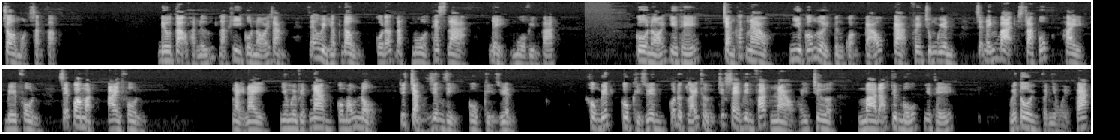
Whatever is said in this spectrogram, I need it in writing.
cho một sản phẩm. Điều tạo phản ứng là khi cô nói rằng sẽ hủy hợp đồng cô đã đặt mua Tesla để mua VinFast. Cô nói như thế chẳng khác nào như có người từng quảng cáo cà phê Trung Nguyên sẽ đánh bại Starbucks hay Bphone sẽ qua mặt iPhone. Ngày nay, nhiều người Việt Nam có máu nổ chứ chẳng riêng gì cô Kỳ Duyên. Không biết cô Kỳ Duyên có được lái thử chiếc xe VinFast nào hay chưa mà đã tuyên bố như thế. Với tôi và nhiều người khác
